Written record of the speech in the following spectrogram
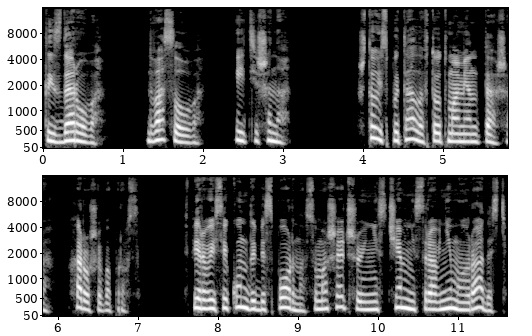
«Ты здорова». Два слова. И тишина. Что испытала в тот момент Даша? Хороший вопрос. В первые секунды бесспорно, сумасшедшую, ни с чем не сравнимую радость.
